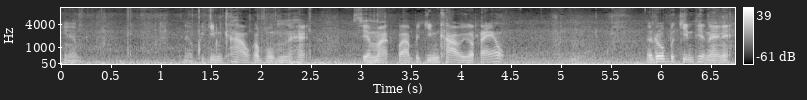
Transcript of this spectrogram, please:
นี่ครับเดี๋ยวไปกินข้าวครับผมนะฮะ เสียมากว่าไปกินข้าวอีกแล้วไม่รู้ไปกินที่ไหนเนี่ย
